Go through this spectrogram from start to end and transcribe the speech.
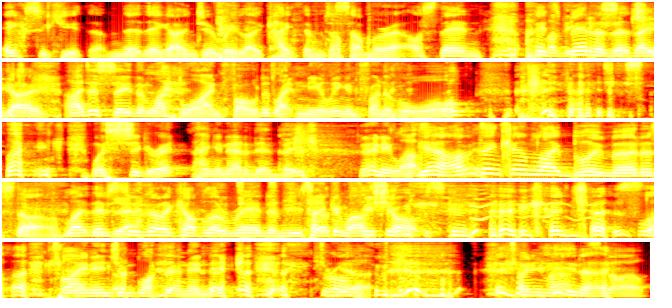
execute them, that they're going to relocate them to somewhere else, then it's the better that they don't. I just see them like blindfolded, like kneeling in front of a wall, you know, just like with a cigarette hanging out of their beak. Any last? Yeah, I'm thinking like Blue Murder style. Like they've still got a couple of random New Take South Wales cops who could just like tie an engine block around their neck, throw Yeah. them Tony Martin You know. style.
